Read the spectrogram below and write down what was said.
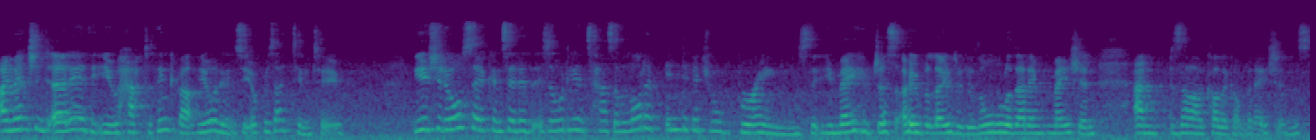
I mentioned earlier that you have to think about the audience that you're presenting to. You should also consider that this audience has a lot of individual brains that you may have just overloaded with all of that information and bizarre colour combinations.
